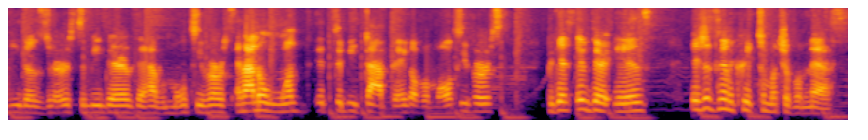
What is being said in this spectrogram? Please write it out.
he deserves to be there if they have a multiverse, and I don't want it to be that big of a multiverse because if there is, it's just gonna create too much of a mess.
